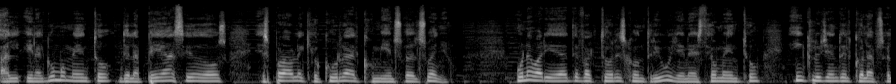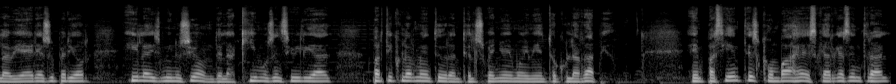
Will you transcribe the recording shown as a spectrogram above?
en algún momento de la PaCO2 es probable que ocurra al comienzo del sueño. Una variedad de factores contribuyen a este aumento, incluyendo el colapso de la vía aérea superior y la disminución de la quimosensibilidad, particularmente durante el sueño y movimiento ocular rápido. En pacientes con baja descarga central,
